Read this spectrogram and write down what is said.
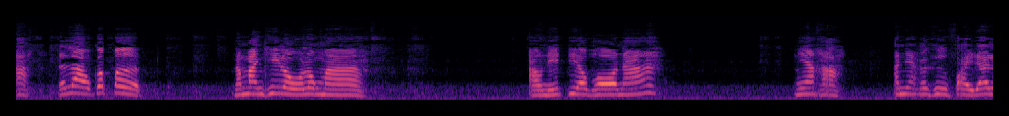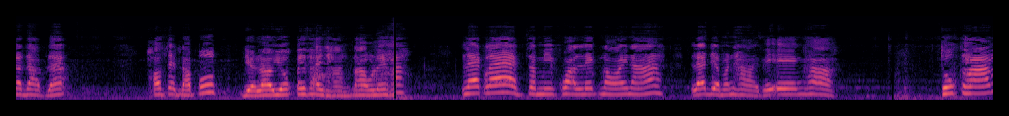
อะแล้วเราก็เปิด น้ำมันคิโลลงมา เอานิดเดียวพอนะ เนี่ยค่ะ อันนี้ก็คือไฟได้ระดับแล้ว พอเสร็จแล้วปุ๊บ เดี๋ยวเรายกไปใส่ฐานเตาเลยค่ะ แรกๆจะมีควันเล็กน้อยนะ และเดี๋ยวมันหายไปเองค่ะ ทุกครั้ง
